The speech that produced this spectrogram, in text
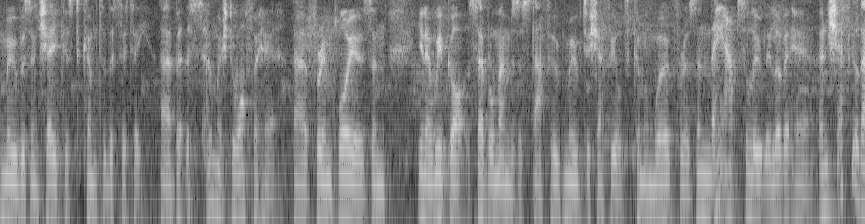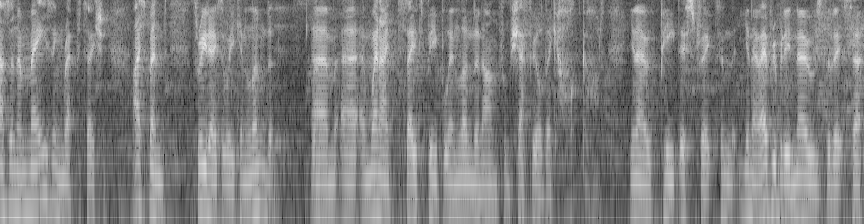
movers and shakers to come to the city. Uh, but there's so much to offer here uh, for employers, and you know we've got several members of staff who've moved to Sheffield to come and work for us, and they absolutely love it here. And Sheffield has an amazing reputation. I spend three days a week in London, um, uh, and when I say to people in London I'm from Sheffield, they go, "Oh God." You know, Peak District, and you know everybody knows that it's a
